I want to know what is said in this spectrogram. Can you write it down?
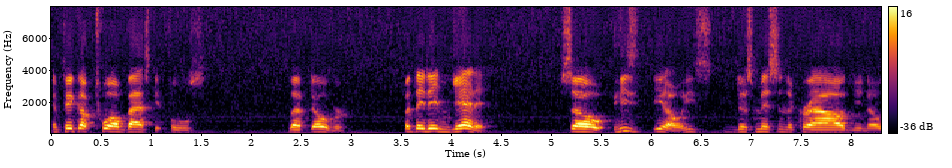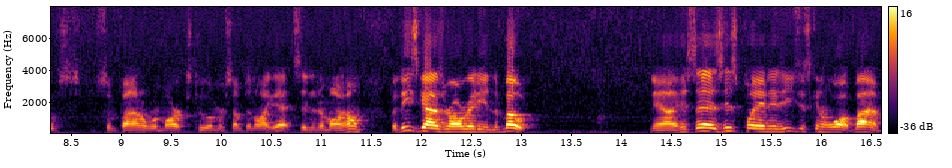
and pick up 12 basketfuls left over. But they didn't get it. So he's, you know, he's dismissing the crowd, you know, some final remarks to them or something like that, sending them on home. But these guys are already in the boat. Now, he says his plan is he's just going to walk by them.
